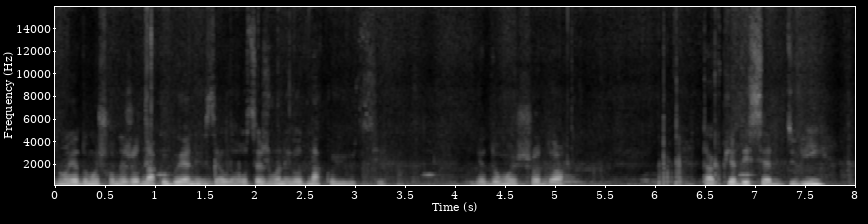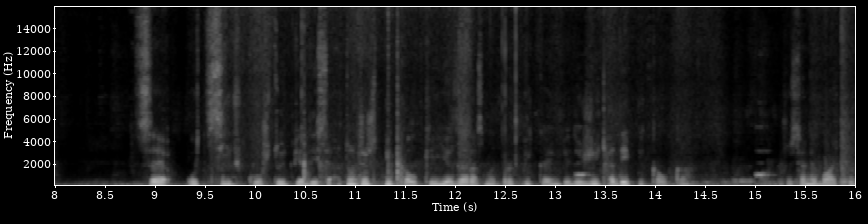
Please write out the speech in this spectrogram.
Ну, я думаю, що вони ж однакові, бо я не взяла. Оце ж вони однакові оці. Я думаю, що так. Да. Так, 52. Це оці коштують 50. А тут же ж пікалки є. Зараз ми пропікаємо. Підождіть. А де пікалка? Щось я не бачу.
